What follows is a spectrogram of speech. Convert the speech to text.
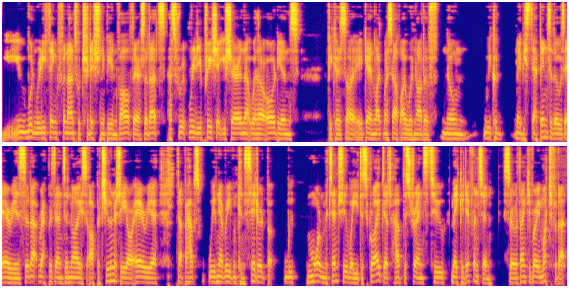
you wouldn't really think finance would traditionally be involved there. So that's that's re- really appreciate you sharing that with our audience because I, again, like myself, I would not have known we could maybe step into those areas. So that represents a nice opportunity or area that perhaps we've never even considered, but we more potentially the way you described it have the strengths to make a difference in. So thank you very much for that.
